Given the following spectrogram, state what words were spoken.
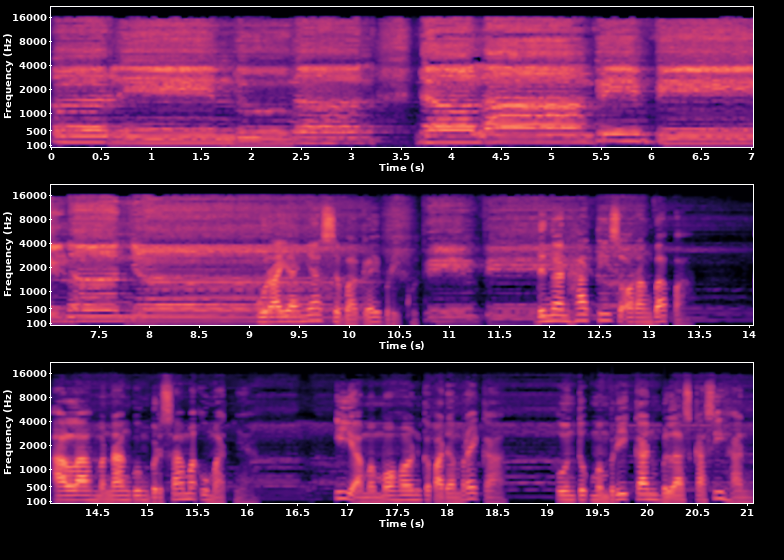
perlindungan dalam pimpinannya Urayanya sebagai berikut Dengan hati seorang bapa Allah menanggung bersama umatnya. Ia memohon kepada mereka untuk memberikan belas kasihan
